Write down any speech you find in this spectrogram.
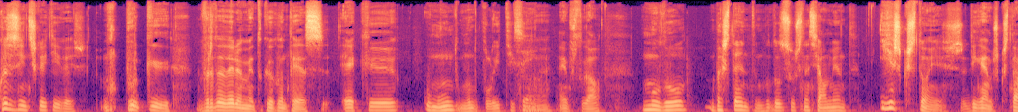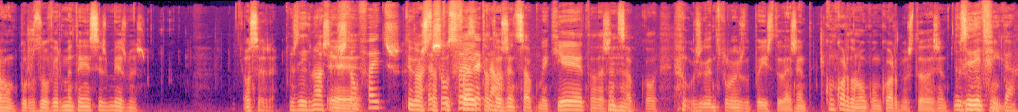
Coisas indescritíveis. Porque verdadeiramente o que acontece é que o mundo, o mundo político é? em Portugal, mudou bastante, mudou substancialmente. E as questões, digamos, que estavam por resolver mantêm-se as mesmas. Ou seja, os diagnósticos é, estão feitos. O diagnóstico está tudo feito, é toda a gente sabe como é que é, toda a gente uhum. sabe qual é, os grandes problemas do país, toda a gente concorda ou não concorda, mas toda a gente os identifica fundo,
